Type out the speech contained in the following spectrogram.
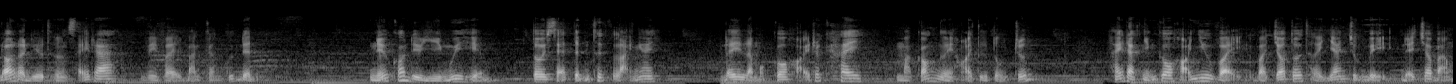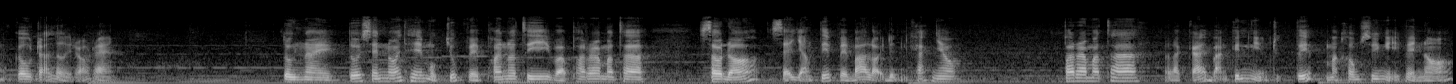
Đó là điều thường xảy ra, vì vậy bạn cần quyết định. Nếu có điều gì nguy hiểm, tôi sẽ tỉnh thức lại ngay. Đây là một câu hỏi rất hay mà có người hỏi từ tuần trước. Hãy đặt những câu hỏi như vậy và cho tôi thời gian chuẩn bị để cho bạn một câu trả lời rõ ràng. Tuần này, tôi sẽ nói thêm một chút về Panati và Paramata. Sau đó sẽ giảng tiếp về ba loại định khác nhau. Paramata là cái bạn kinh nghiệm trực tiếp mà không suy nghĩ về nó.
